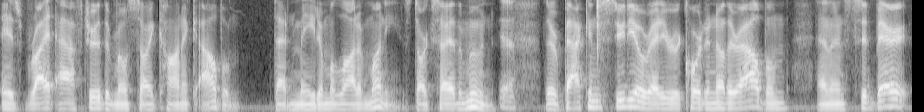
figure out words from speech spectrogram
is right after the most iconic album that made him a lot of money. It's Dark Side of the Moon. Yeah. They're back in the studio ready to record another album, and then Syd Barrett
